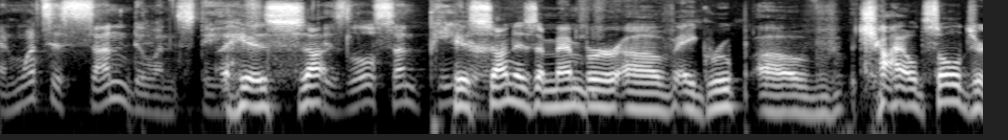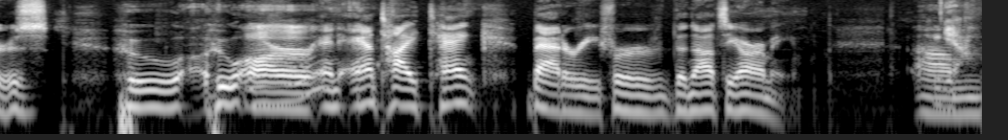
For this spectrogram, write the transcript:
And what's his son doing, Steve? His son- his little son Peter. His son is a member of a group of child soldiers who who are Mm-hmm. an anti-tank battery for the Nazi army. yeah.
